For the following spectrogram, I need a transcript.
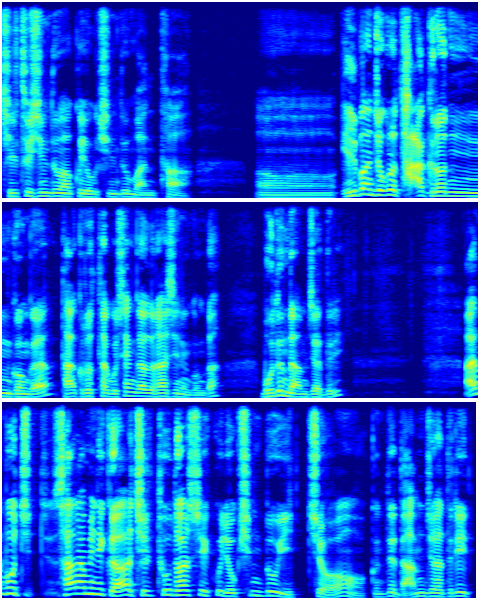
질투심도 많고 욕심도 많다. 어, 일반적으로 다 그런 건가요? 다 그렇다고 생각을 하시는 건가? 모든 남자들이? 아니 뭐 사람이니까 질투도 할 수 있고 욕심도 있죠. 근데 남자들이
